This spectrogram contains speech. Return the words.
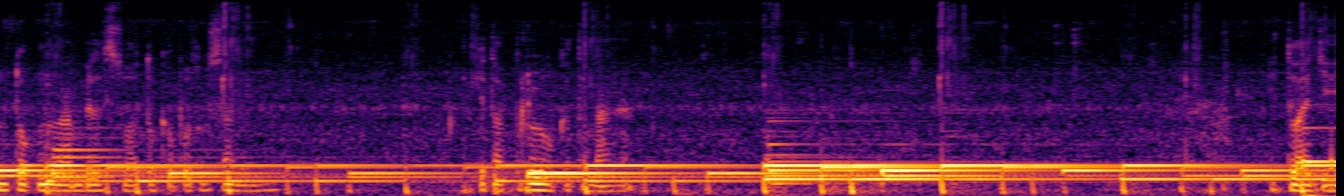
untuk mengambil suatu keputusan kita perlu ketenangan. Itu aja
